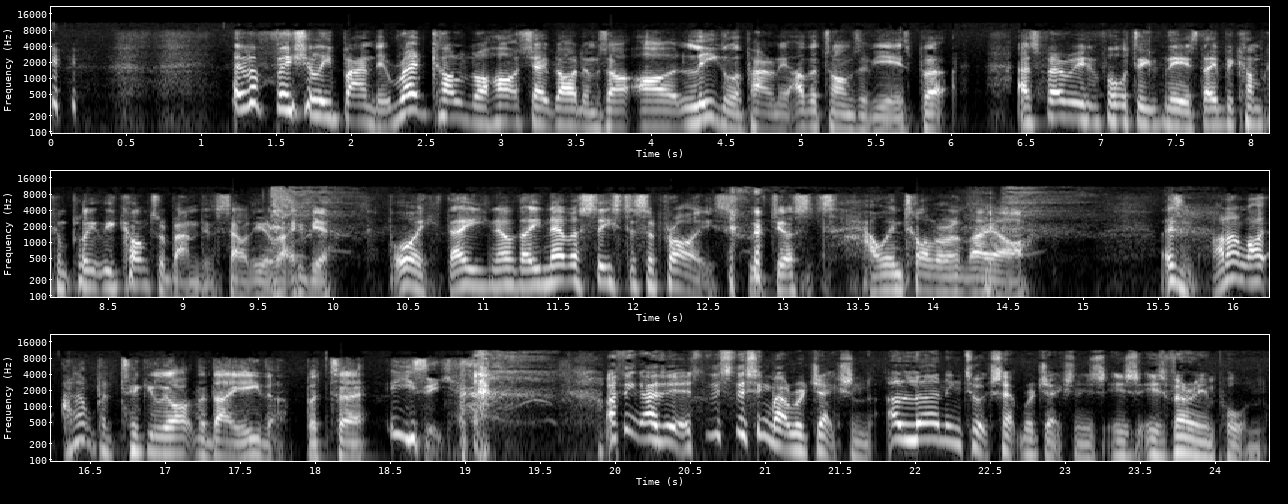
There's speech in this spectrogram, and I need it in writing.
They've officially banned it. Red coloured or heart shaped items are, are legal apparently at other times of years, but as February 14th nears, they become completely contraband in Saudi Arabia. Boy, they you know they never cease to surprise with just how intolerant they are. Listen, I don't like I don't particularly like the day either, but uh, easy. I think is, this this thing about rejection, uh, learning to accept rejection is, is, is very important,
